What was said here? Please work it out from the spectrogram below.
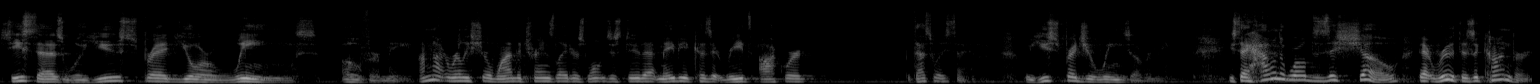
She says, Will you spread your wings over me? I'm not really sure why the translators won't just do that. Maybe because it reads awkward. That's what he's saying. Will you spread your wings over me? You say, how in the world does this show that Ruth is a convert?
